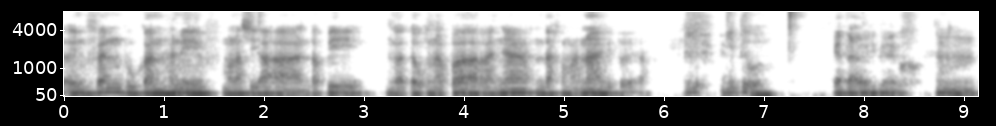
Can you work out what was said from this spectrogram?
invent bukan Hanif malah si Aan tapi nggak tahu kenapa Aan-nya entah ke mana gitu ya Gitu. Gak tahu juga. Hmm.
